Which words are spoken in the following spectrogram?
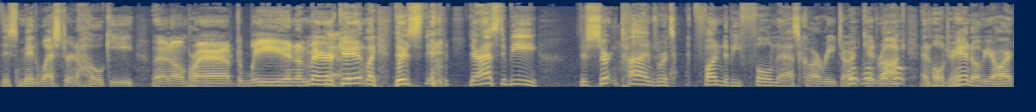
this Midwestern hokey, and I'm proud to be an American. Like, there's, there has to be, there's certain times where it's fun to be full NASCAR retard, Kid Rock, and hold your hand over your heart.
